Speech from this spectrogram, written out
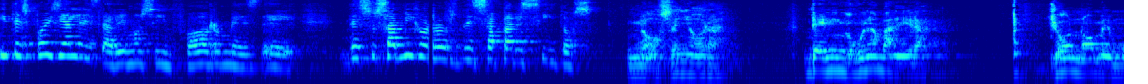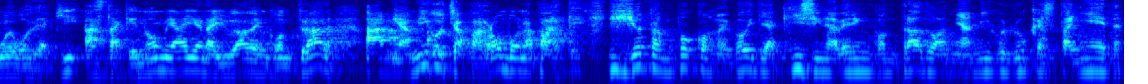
y después ya les daremos informes de, de sus amigos los desaparecidos? No, señora. De ninguna manera. Yo no me muevo de aquí hasta que no me hayan ayudado a encontrar a mi amigo Chaparrón Bonaparte. Y yo tampoco me voy de aquí sin haber encontrado a mi amigo Lucas Tañeda.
